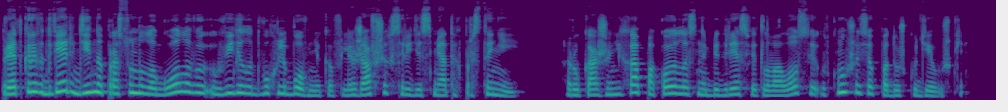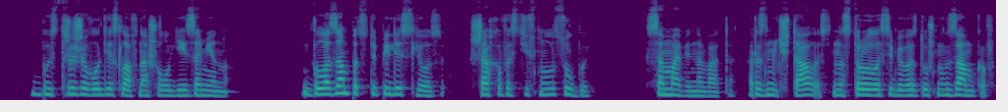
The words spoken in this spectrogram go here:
Приоткрыв дверь, Дина просунула голову и увидела двух любовников, лежавших среди смятых простыней. Рука жениха покоилась на бедре светловолосой, уткнувшейся в подушку девушки. Быстро же Владислав нашел ей замену. К глазам подступили слезы. Шахова стиснула зубы. Сама виновата. Размечталась, настроила себе воздушных замков.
